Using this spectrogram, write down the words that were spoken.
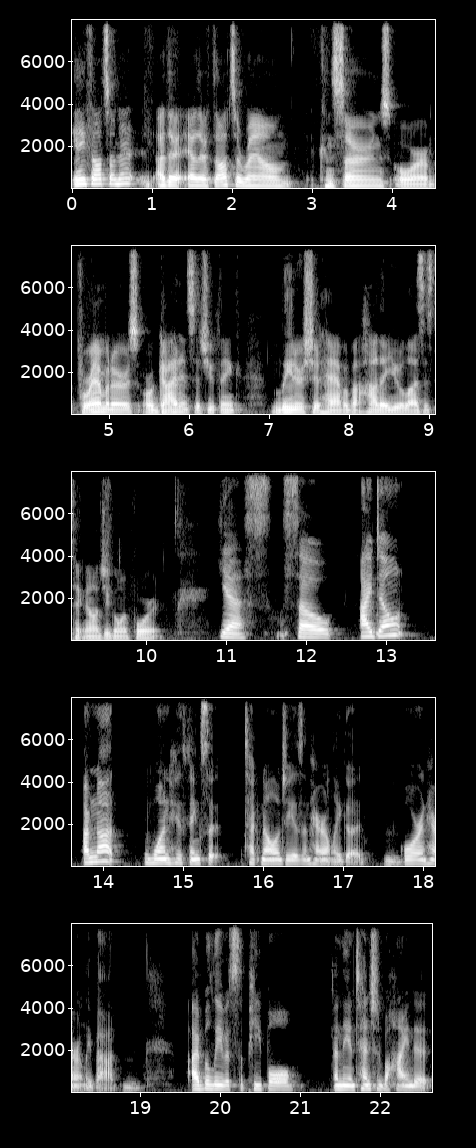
any thoughts on that? Are there, are there thoughts around concerns or parameters or guidance that you think leaders should have about how they utilize this technology going forward? Yes. So I don't, I'm not one who thinks that technology is inherently good mm. or inherently bad. Mm. I believe it's the people and the intention behind it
